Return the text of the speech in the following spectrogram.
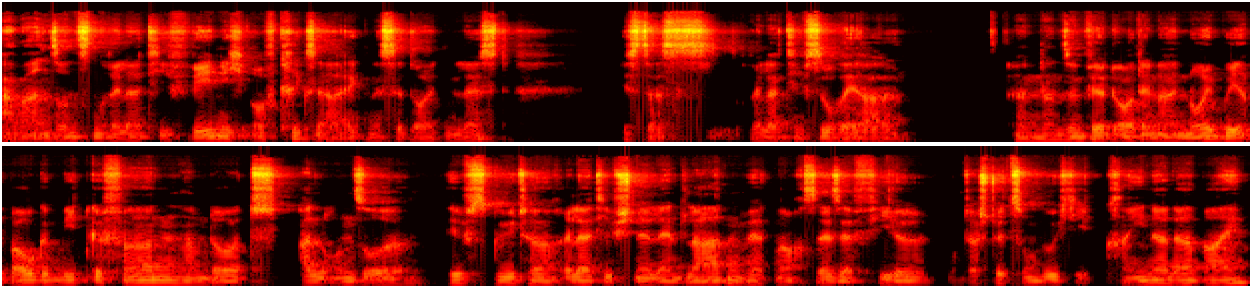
aber ansonsten relativ wenig auf Kriegsereignisse deuten lässt, ist das relativ surreal. Und dann sind wir dort in ein Neubaugebiet gefahren, haben dort all unsere Hilfsgüter relativ schnell entladen. Wir hatten auch sehr, sehr viel Unterstützung durch die Ukraine dabei.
